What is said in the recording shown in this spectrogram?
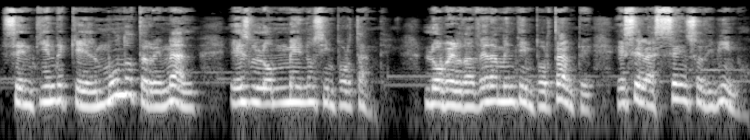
se entiende que el mundo terrenal es lo menos importante. Lo verdaderamente importante es el ascenso divino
